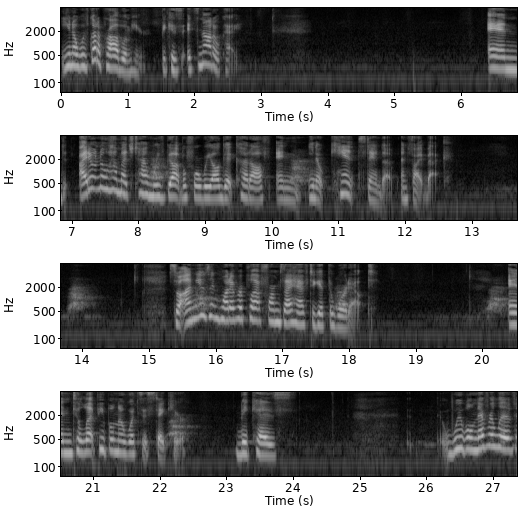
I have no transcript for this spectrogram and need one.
you know, we've got a problem here because it's not okay. And I don't know how much time we've got before we all get cut off and, you know, can't stand up and fight back. So I'm using whatever platforms I have to get the word out and to let people know what's at stake here because we will never live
